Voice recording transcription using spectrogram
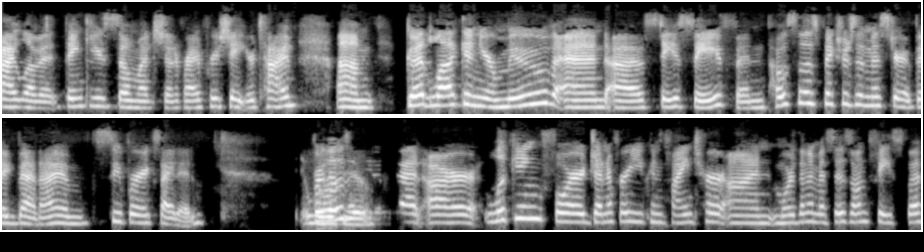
I love it. Thank you so much, Jennifer. I appreciate your time. Um, good luck in your move and uh, stay safe and post those pictures of Mr. at Big Ben. I am super excited. For Will those do. of you that are looking for Jennifer, you can find her on More Than a Missus on Facebook.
